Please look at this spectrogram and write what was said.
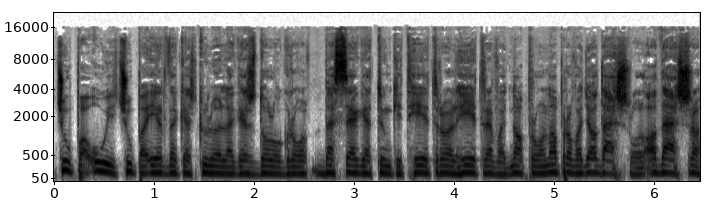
csupa új, csupa érdekes, különleges dologról beszélgetünk itt hétről hétre, vagy napról napra, vagy adásról adásra.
